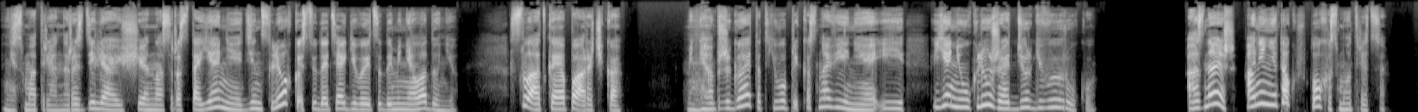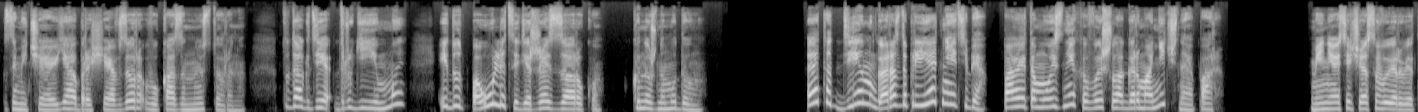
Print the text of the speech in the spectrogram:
Несмотря на разделяющее нас расстояние, Дин с легкостью дотягивается до меня ладонью сладкая парочка. Меня обжигает от его прикосновения, и я неуклюже отдергиваю руку. А знаешь, они не так уж плохо смотрятся. Замечаю я, обращая взор в указанную сторону. Туда, где другие мы идут по улице, держась за руку, к нужному дому. Этот Дин гораздо приятнее тебя, поэтому из них и вышла гармоничная пара. Меня сейчас вырвет.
